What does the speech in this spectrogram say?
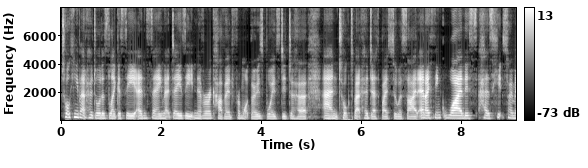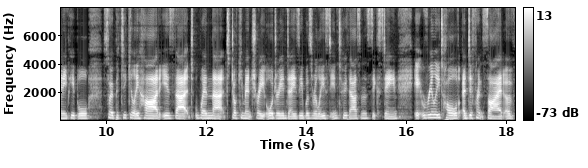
talking about her daughter's legacy and saying that Daisy never recovered from what those boys did to her and talked about her death by suicide. And I think why this has hit so many people so particularly hard is that when that documentary, Audrey and Daisy, was released in 2016, it really told a different side of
